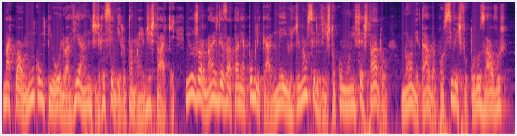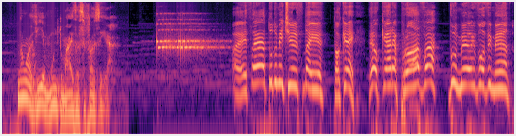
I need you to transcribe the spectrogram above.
na qual nunca um piolho havia antes recebido tamanho destaque, e os jornais desatarem a publicar meios de não ser visto como um infestado, nome dado a possíveis futuros alvos, não havia muito mais a se fazer. É, isso aí é tudo mentira, isso daí, tá ok? Eu quero é prova do meu envolvimento.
